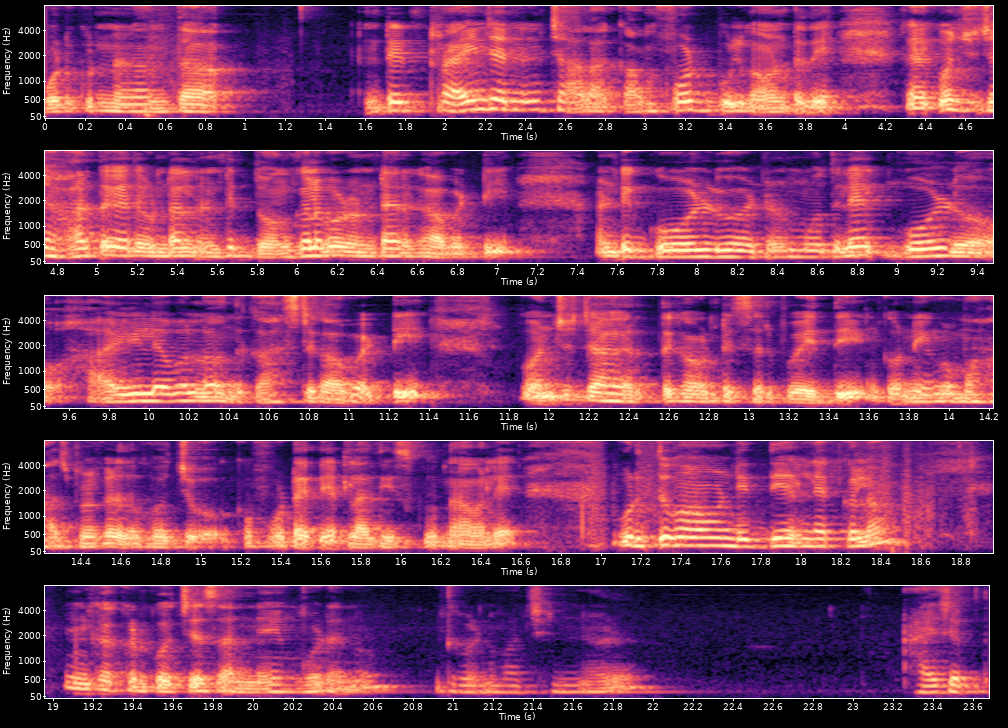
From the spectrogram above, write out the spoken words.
పడుకున్నంత అంటే ట్రైన్ జర్నీ చాలా కంఫర్టబుల్గా ఉంటుంది. కానీ కొంచెం జాగ్రత్తగా అయితే ఉండాలంటే దొంగలు కూడా ఉంటారు కాబట్టి అంటే గోల్డ్ అటు మొదలే గోల్డ్ హై లెవెల్లో ఉంది కాస్ట్ కాబట్టి కొంచెం జాగ్రత్తగా ఉంటే సరిపోయిద్ది. ఇంకా నేను కూడా మా హస్బెండ్ కూడా కొంచెం ఒక ఫోటో అయితే ఎట్లా తీసుకుందాంలే గుర్తుగా ఉండిద్ది అని లెక్కలో. ఇంకా అక్కడికి వచ్చేసాను నేను కూడాను. ఎందుకంటే మా చిన్నాడు. హాయ్ చెప్తా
